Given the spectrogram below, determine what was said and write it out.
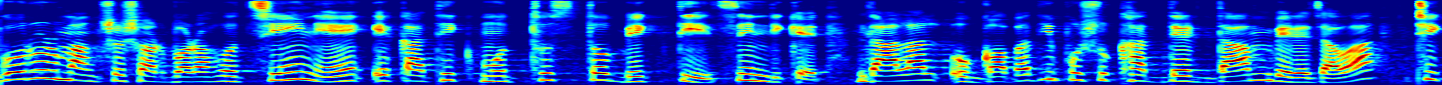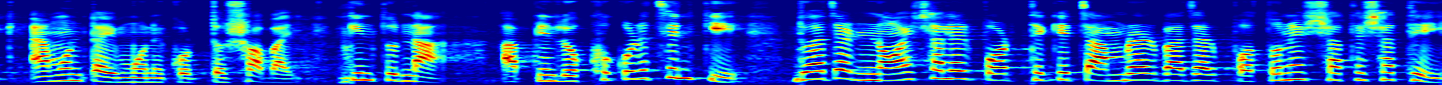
গরুর মাংস সরবরাহ চেইনে একাধিক মধ্যস্থ ব্যক্তি, সিন্ডিকেট, দালাল ও গবাদি পশু খাদ্যের দাম বেড়ে যাওয়া ঠিক এমনটাই মনে করত সবাই। কিন্তু না আপনি লক্ষ্য করেছেন কি? দু হাজার নয় সালের পর থেকে চামড়ার বাজার পতনের সাথে সাথেই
